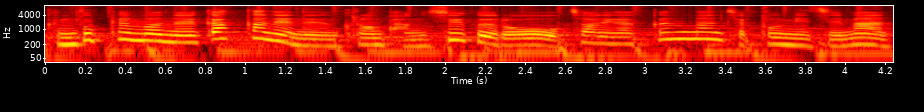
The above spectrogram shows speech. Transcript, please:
금속 표면을 깎아내는 그런 방식으로 처리가 끝난 제품이지만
